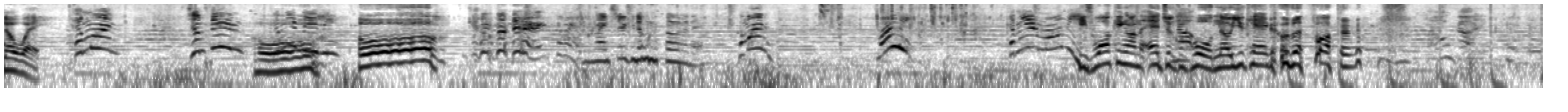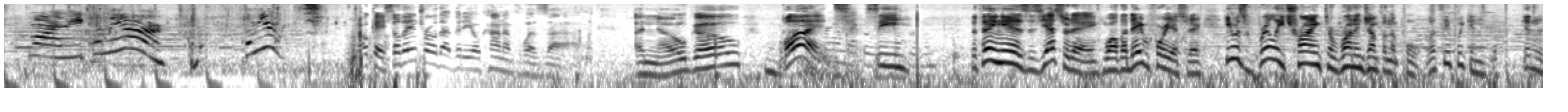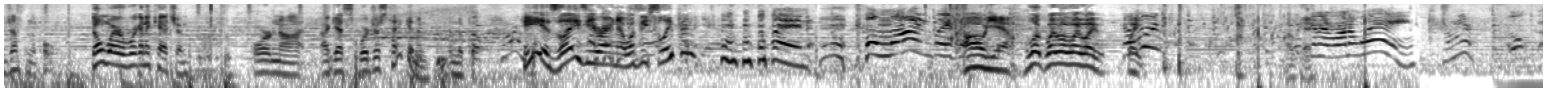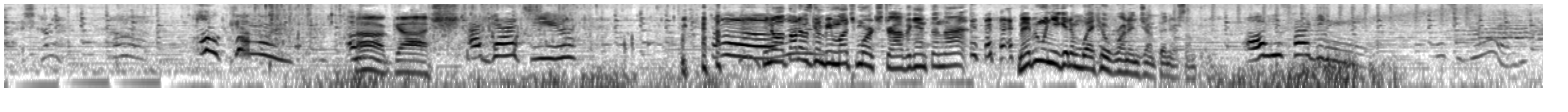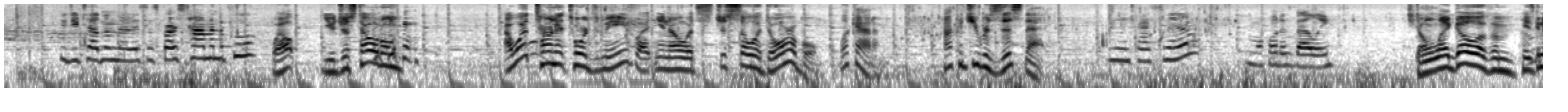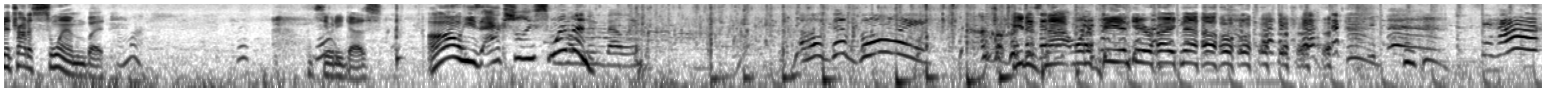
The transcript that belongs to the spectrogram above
No way. Come on. Jump in. Oh. Come here, baby. Oh. Come here. Come here. Make sure you don't go over there. Come on. Marley. Come here, mommy. He's walking on the edge of the No. pool. No, you can't go that far. Oh, God. Marley, come here. Come here. Okay, so the intro of that video kind of was uh, a no-go, but see, the thing is, is yesterday, well, the day before yesterday, he was really trying to run and jump in the pool. Let's see if we can get him to jump in the pool. Don't worry, we're gonna catch him. Or not. I guess we're just taking him in the pool. He is lazy right now. Was he sleeping? Come on. Come on, baby. Oh yeah. Look, wait, wait, wait, wait, Come wait. on. He's gonna run away. Come here. Oh, gosh. Come here. Oh, come on. Oh gosh. I got you. Oh. You know, I thought it was gonna be much more extravagant than that. Maybe when you get him wet, he'll run and jump in or something. Oh, he's hugging me. What's he doing? Did you tell them that it's his first time in the pool? Well, you just told him. I would turn it towards me, but you know, it's just so adorable. Look at him. How could you resist that? You wanna try to swim? I'm gonna hold his belly. Don't let go of him. He's gonna try to swim, but Come on. let's see what he does. Oh, he's actually swimming. his belly. Oh, good boy. He does not want to be in here right now. Say hi.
